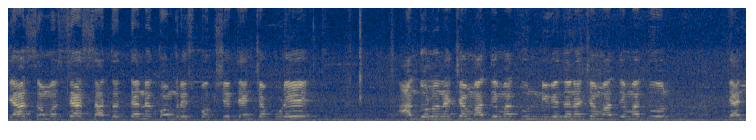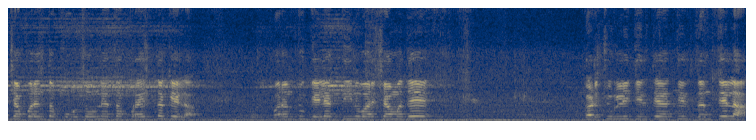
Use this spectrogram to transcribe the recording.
त्या समस्या सातत्यानं काँग्रेस पक्ष त्यांच्यापुढे आंदोलनाच्या माध्यमातून निवेदनाच्या माध्यमातून त्यांच्यापर्यंत पोहोचवण्याचा प्रयत्न केला. परंतु गेल्या तीन वर्षामध्ये गडचिरोली जिल्ह्यातील जनतेला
